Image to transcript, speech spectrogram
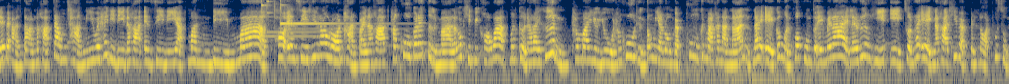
ได้ไปอ่านตามนะคะจำฉากนี้ไว้ให้ดีๆนะคะ NC นี้อะมันดีมาก พอ NC ที่เร่าร้อนผ่านไปนะคะ ทั้งคู่ก็ได้ตื่นมาแล้วก็คิดวิเคราะห์ว่ามันเกิดอะไรขึ้นทำไมอยู่ๆทั้งคู่ถึงต้องมีอารมณ์แบบพุ่งขึ้นมาขนาดนั้นนายเอกก็เหมือนควบคุมตัวเองไม่ได้ และเรื่องฮีทอีก ส่วนพระเอกนะคะที่แบบเป็นหลอดผู้สูง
